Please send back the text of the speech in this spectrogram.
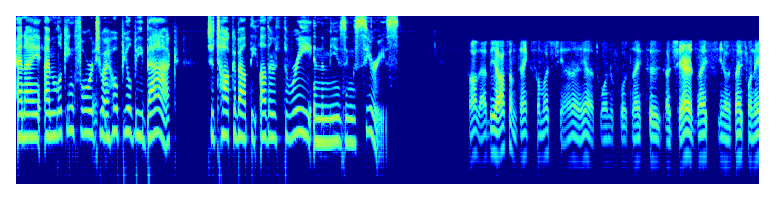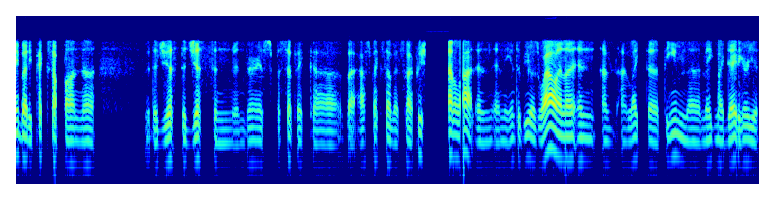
and I I'm looking forward to. I hope you'll be back to talk about the other three in the Musings series. Oh, that'd be awesome. Thanks so much, Gianna. Yeah, it's wonderful. It's nice to uh, share. It's nice, you know, it's nice when anybody picks up on uh, the gist, the gists, and, and various specific uh, aspects of it. So I appreciate that a lot, and, and the interview as well. And I, and I, I like the theme. Uh, make my day to hear you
